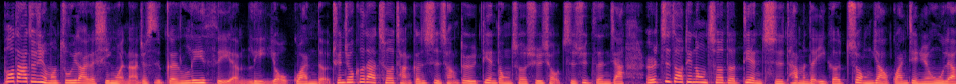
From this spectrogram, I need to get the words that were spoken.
不过大家最近有没有注意到一个新闻啊？就是跟 lithium 锂有关的。全球各大车厂跟市场对于电动车需求持续增加，而制造电动车的电池，他们的一个重要关键原物料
